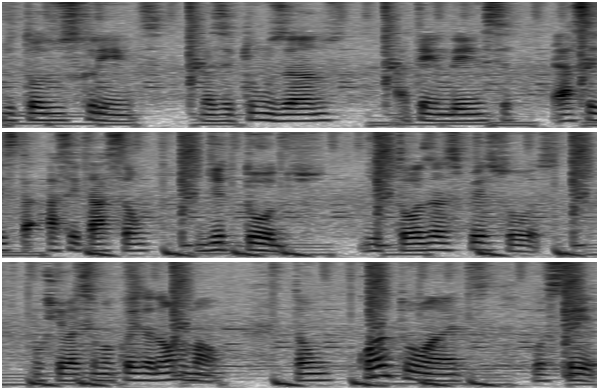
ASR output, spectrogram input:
de todos os clientes, mas daqui uns anos a tendência é a aceitação de todos, de todas as pessoas, porque vai ser uma coisa normal. Então, quanto antes você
